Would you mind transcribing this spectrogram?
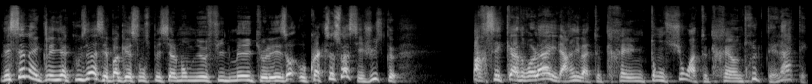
Les scènes avec les Yakuza, c'est pas qu'elles sont spécialement mieux filmées que les autres, ou quoi que ce soit, c'est juste que par ces cadres-là, il arrive à te créer une tension, à te créer un truc, t'es là, t'es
